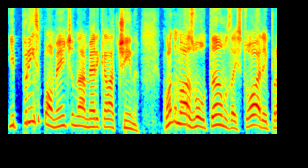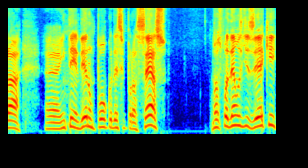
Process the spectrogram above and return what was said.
e principalmente na América Latina. Quando nós voltamos à história e para é, entender um pouco desse processo, nós podemos dizer que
